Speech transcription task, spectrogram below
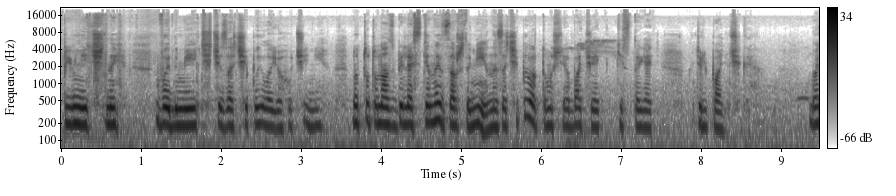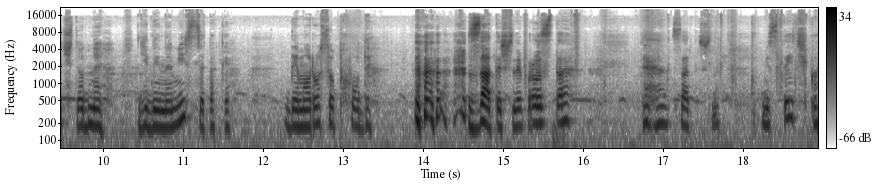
північний ведмідь, чи зачепило його, чи ні. Ну тут у нас біля стіни завжди ні, не зачепило, тому що я бачу, які стоять тюльпанчики. Бачите, одне єдине місце таке, де мороз обходить. Затишне просто. Затишне містечко.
